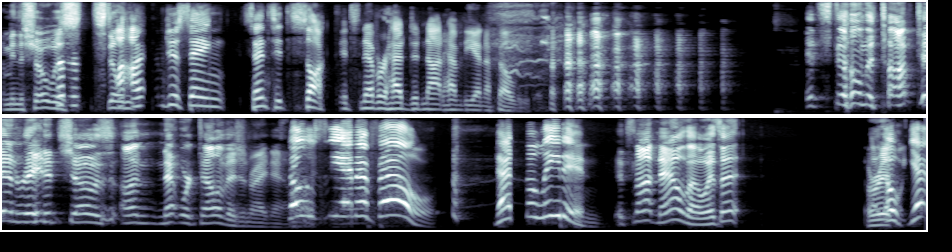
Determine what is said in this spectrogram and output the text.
I mean the show was No, no, still I, I'm just saying, since it sucked, it's never had to not have the NFL lead. it's still in the top 10 rated shows on network television right now. So is the NFL. That's the lead in. It's not now though, is it? Or it, Oh yeah,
